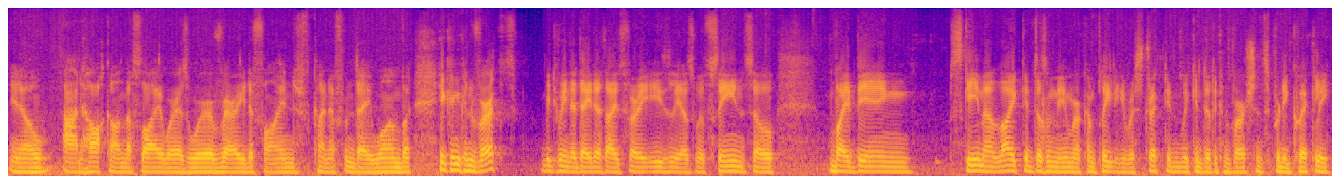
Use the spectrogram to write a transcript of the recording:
you know, ad hoc on the fly, whereas we're very defined kind of from day one. But you can convert between the data types very easily, as we've seen. So by being schema-like, it doesn't mean we're completely restricted. We can do the conversions pretty quickly.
